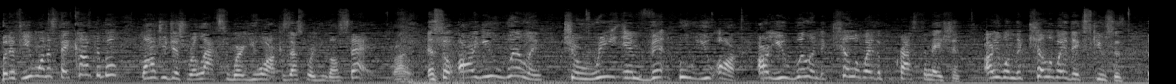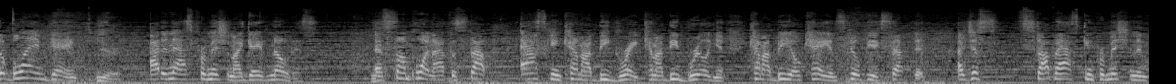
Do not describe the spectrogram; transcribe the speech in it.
But if you want to stay comfortable, why don't you just relax where you are? Because that's where you're going to stay. Right. And so are you willing to reinvent who you are? Are you willing to kill away the procrastination? Are you willing to kill away the excuses, the blame game? Yeah. I didn't ask permission. I gave notice. At some point, I have to stop asking, can I be great? Can I be brilliant? Can I be okay and still be accepted? I just stop asking permission and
